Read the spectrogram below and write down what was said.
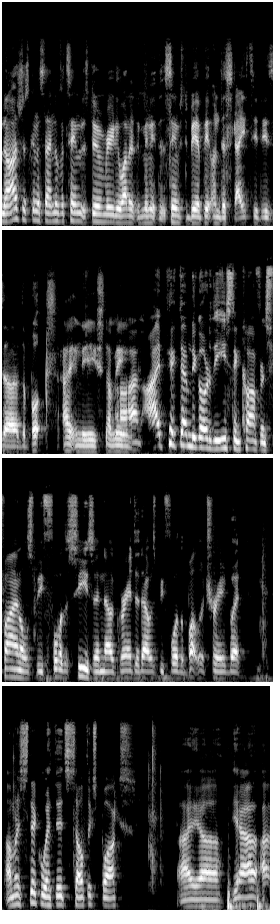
No, I was just going to say another team that's doing really well at the minute that seems to be a bit understated is uh, the Bucks out in the East. I mean, um, I picked them to go to the Eastern Conference Finals before the season. Now, granted, that was before the Butler trade, but I'm going to stick with it. Celtics, Bucks. I uh, yeah, I,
